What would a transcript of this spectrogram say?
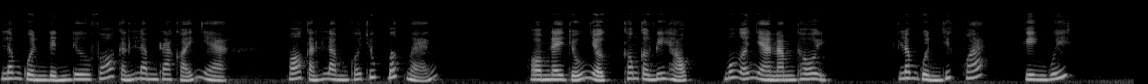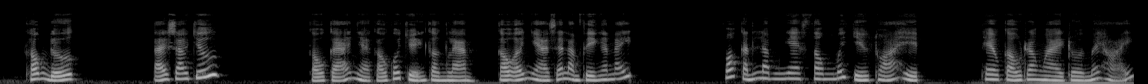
Lâm Quỳnh định đưa Phó Cảnh Lâm ra khỏi nhà. Phó Cảnh Lâm có chút bất mãn. Hôm nay chủ nhật không cần đi học, muốn ở nhà nằm thôi. Lâm Quỳnh dứt khoát, kiên quyết. Không được. Tại sao chứ? Cậu cả nhà cậu có chuyện cần làm, cậu ở nhà sẽ làm phiền anh ấy. Phó Cảnh Lâm nghe xong mới chịu thỏa hiệp. Theo cậu ra ngoài rồi mới hỏi.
